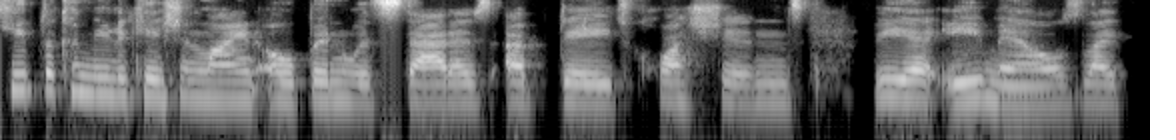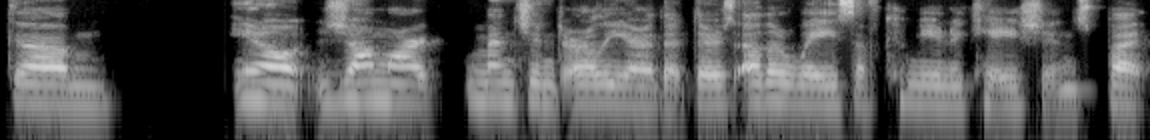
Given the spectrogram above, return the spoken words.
keep the communication line open with status updates, questions via emails, like, um, you know, Jean-Marc mentioned earlier that there's other ways of communications, but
